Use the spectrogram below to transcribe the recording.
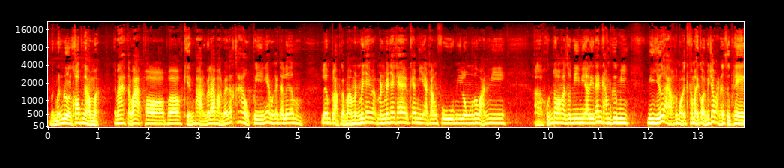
เหมือนเหมือนโดนครอบงำอะใช่ไหมแต่ว่าพอพอเขียนผ่านเวลาผ่านไปสักห้าหกปีเงี้ยมันก็จะเริ่มเริ่มปรับกลับมามันไม่ใช่มันไม่ใช่แค่แค่มีอากังฟูมีลงสวรรค์มีขุนทองอัศนีมีอารีแท่นคำคือมีมีเยอะอะสมัยสมัยก่อนพี่ชอบอ่านหนังสือเพลง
